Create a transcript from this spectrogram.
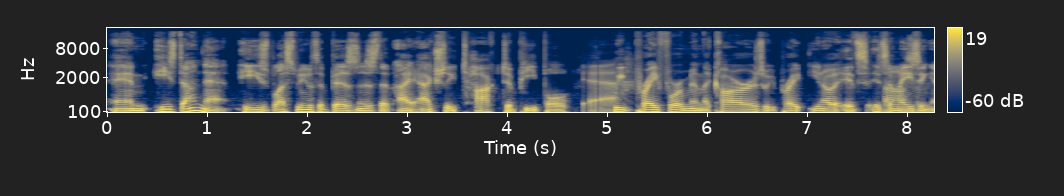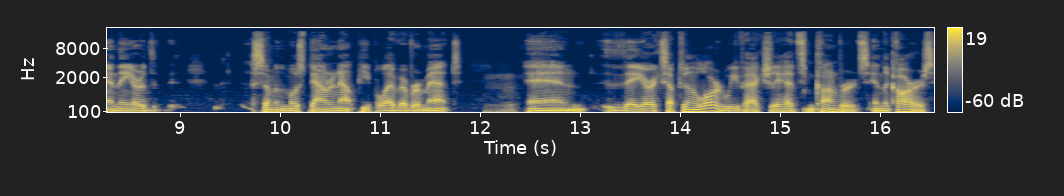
And he's done that. He's blessed me with a business that I actually talk to people. Yeah. We pray for them in the cars. We pray, you know, it's it's Awesome. amazing, and they are the, some of the most down and out people I've ever met, Mhm. and they are accepting the Lord. We've actually had some converts in the cars.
